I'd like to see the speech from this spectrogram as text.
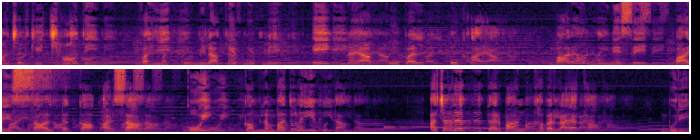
आंचल की छांव दी, वही उर्मिला के रूप में एक नया कोपल उग आया। बारह महीने से बाईस साल तक का अरसा कोई कम लंबा तो नहीं होता। अचानक दरबान खबर लाया था। बुरी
